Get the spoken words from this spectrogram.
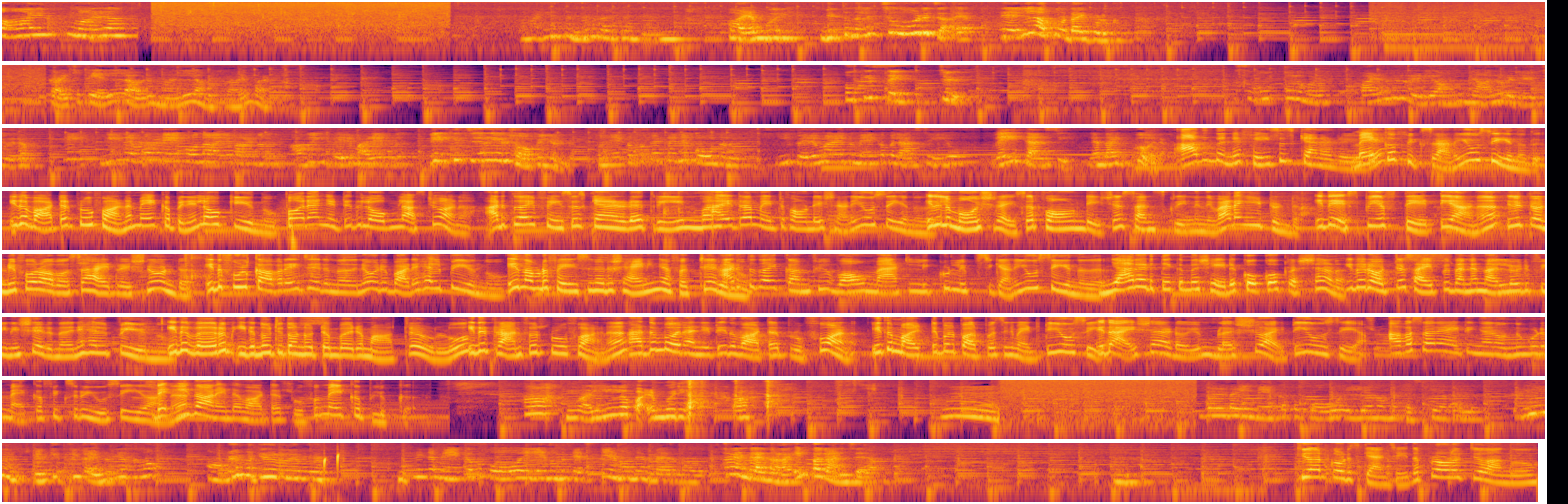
Hi മഴ. പഴംപൊരി. വിത്ത് നല്ല ചൂട് ചായ. എല്ലാവർക്കും ഉണ്ടാക്കി കൊടുക്കും. കഴിച്ചിട്ട് എല്ലാവരും നല്ല അഭിപ്രായം പറയണം. ഓക്കെ സെറ്റ് സൂപ്പർ മഴ. പഴംപൊരി റെഡി ആകുമ്പോൾ ഞാനും റെഡി ആയിട്ട് വരാം. നീ എവിടെ റെഡിയായി പോകുന്ന കാര്യം പറയുന്നത്? അത് ഈ പേര് മഴയത്ത്. എനിക്ക് ചെറിയൊരു ഷോപ്പിംഗ് ഉണ്ട്. മേക്കപ്പ് ഒക്കെ തന്നെ പോകുന്നത്? ലാസ്റ്റ് ചെയ്യോ. വെയിറ്റ് ആൻഡ് സീ ഞാൻ ഇപ്പൊ വരാം. ആദ്യം തന്നെ ഫേസ് സ്കാനർ മേക്കപ്പ് ഫിക്സർ ആണ് യൂസ് ചെയ്യുന്നത്. ഇത് വാട്ടർ പ്രൂഫ് ആണ് മേക്കപ്പിനെ ലോക്ക് ചെയ്യുന്നു. പോരാഞ്ഞിട്ട് ഇത് ലോങ് ലാസ്റ്റും ആണ്. അടുത്തതായി face സ്കാനറുടെ three in one hydramatte foundation ആണ് യൂസ് ചെയ്യുന്നത്. ഇതിൽ മോയ്സ്ചറൈസർ ഫൗണ്ടേഷൻ സൺസ്ക്രീൻ എന്നിവ അടങ്ങിയിട്ടുണ്ട്. ഇത് എസ് പി എഫ് തേർട്ടി ആണ്. ഇത് ട്വന്റി ഫോർ അവേഴ്സ് ഹൈഡ്രേഷനും ഉണ്ട്. ഇത് ഫുൾ കവറേജ് തരുന്നതിന് ഒരുപാട് ഹെൽപ്പ് ചെയ്യുന്നു. ഇത് നമ്മുടെ ഫേസിന് ഒരു ഷൈനിങ് എഫക്റ്റ് ആണ് അടുത്തതായി കംഫ്യൂ വൗ മാറ്റ് ലിക്വിഡ് ലിപ്സ്റ്റിക് ആണ് യൂസ് ചെയ്യുന്നത്. ഞാൻ എടുത്തേക്കുന്ന ഷെയ്ഡ് കൊക്കോ ക്രഷ് ആണ്. ഇതൊരു ഒറ്റ സൈപ്പ് തന്നെ നല്ലൊരു ഫിനിഷ് തരുന്നതിന് ഹെൽപ്പ് ചെയ്യുന്നു. ഇത് വെറും ഇരുന്നൂറ്റി തൊണ്ണൂറ്റൊമ്പത് രൂപ മാത്രമേ ഉള്ളൂ. ഇത് ട്രാൻസ്ഫർ പ്രൂഫ് ആണ്. അതും പോരാഞ്ഞിട്ട് ഇത് വാട്ടർ പ്രൂഫും ആണ്. ഇത് മൾട്ടിപ്പിൾ പർപ്പസിന് വേണ്ടിയിട്ട് യൂസ് ചെയ്യും. ഇത് ഐഷാഡോയും ബ്ലഷും ആയിട്ട് യൂസ് ചെയ്യാം. അവസാനമായിട്ട് ഞാൻ ഒന്നും കൂടി മേക്കപ്പ് ഫിക്സർ യൂസ് ചെയ്യുകയാണ് ഇതാണ് എന്റെ വാട്ടർ പ്രൂഫ് മേക്കപ്പ് ലുക്ക് ആ നല്ല പഴംപൊരി. ഇവളുടെ ഈ മേക്കപ്പ് പോവോ ഇല്ലയെന്നൊന്ന് ടെസ്റ്റ് ചെയ്യണമല്ലോ നിന്റെ മേക്കപ്പ് പോവോ ഇല്ലയെന്നൊന്ന് ടെസ്റ്റ് ചെയ്യണമെന്നേ ഉണ്ടായിരുന്നത്. അത്ര ഉണ്ടായിരുന്നോളാം ഇപ്പൊ കാണിച്ചു തരാം ക്യു ആർ കോഡ് സ്കാൻ ചെയ്ത് പ്രോഡക്റ്റ് വാങ്ങൂ.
